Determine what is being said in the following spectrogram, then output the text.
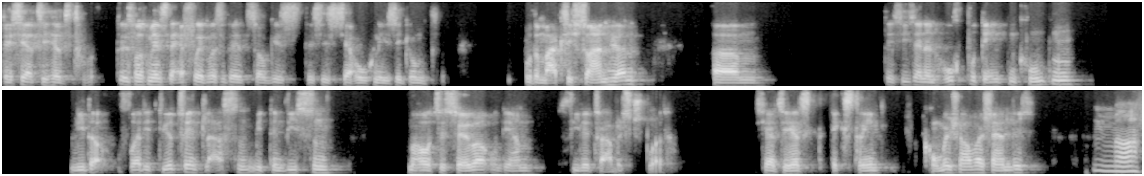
das hört sich jetzt, das, was mir jetzt einfällt, was ich da jetzt sage, ist, das ist sehr hochnäsig und oder mag sich so anhören. Ähm, das ist einen hochpotenten Kunden wieder vor die Tür zu entlassen mit dem Wissen, man hat sich selber und die haben viele Troubles gespart. Das hört sich jetzt extrem komisch an wahrscheinlich. Na,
